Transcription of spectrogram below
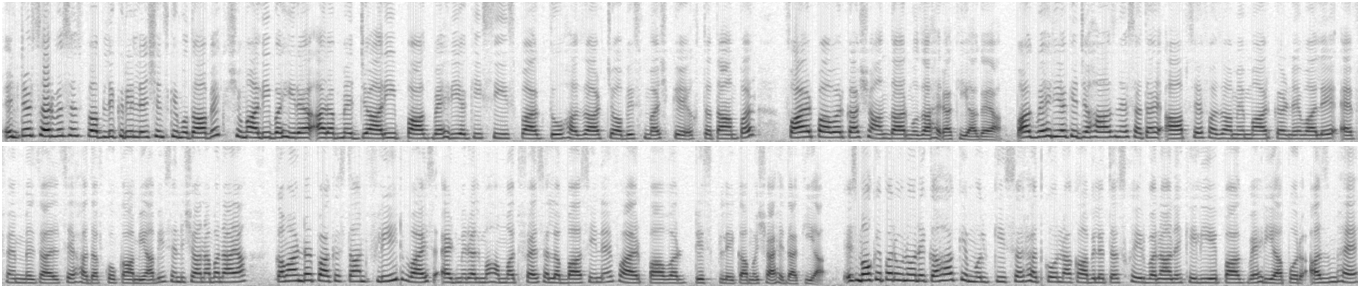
इंटर सर्विसेज़ पब्लिक रिलेशंस के मुताबिक शुमाली बहिरा अरब में जारी पाक बहरिया की सीज पार्क 2024 मश्क के अख्ताम पर फायर पावर का शानदार मुजाहरा किया गया। पाक बहरिया के जहाज़ ने सतह आप से फजा में मार करने वाले एफ़ एम मिसाइल से हदफ को कामयाबी से निशाना बनाया। Commander Pakistan fleet vice admiral Mohammad Faisal Abbasi ने फायर पावर डिस्प्ले का मुशाहिदा किया। इस मौके पर उन्होंने कहा कि मुल्क की सरहद को नाकाबिल तस्खीर बनाने के लिए पाक बहरिया पुर अज़म है।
